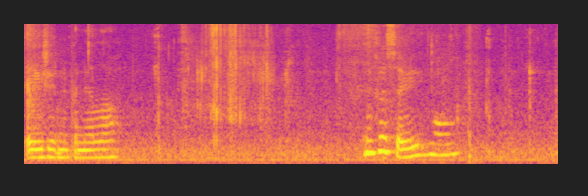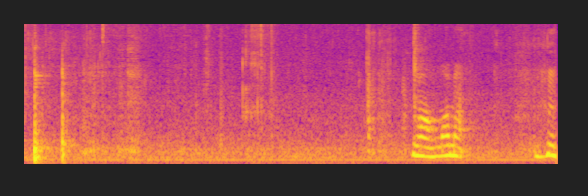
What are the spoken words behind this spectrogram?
It's Asian vanilla. Không có sĩ ngon. Ngon quá mẹ.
